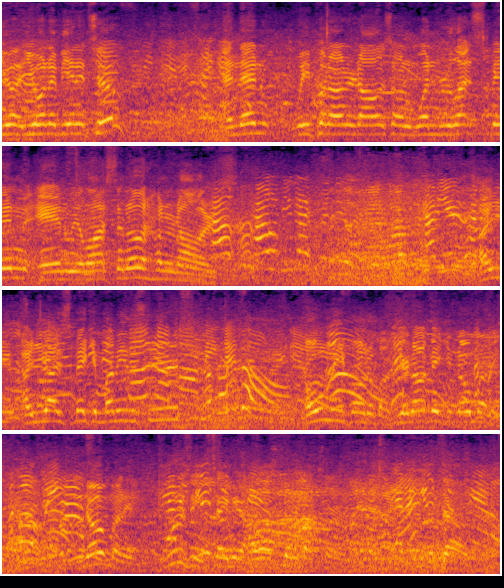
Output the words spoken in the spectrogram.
you, you want to be in it too? And then we put $100 on one roulette spin, and we lost another $100. How, how have you guys been doing? Have you, have Are you are you guys making money this year? Only photo bump. You're not making no money. Well, we have- No money. we have a Losing. YouTube Same here. I lost 20 bucks on it. We have a YouTube channel.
